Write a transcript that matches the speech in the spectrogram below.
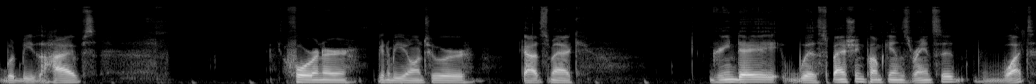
would be the Hives. Foreigner going to be on tour. Godsmack, Green Day with Smashing Pumpkins, Rancid. What?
